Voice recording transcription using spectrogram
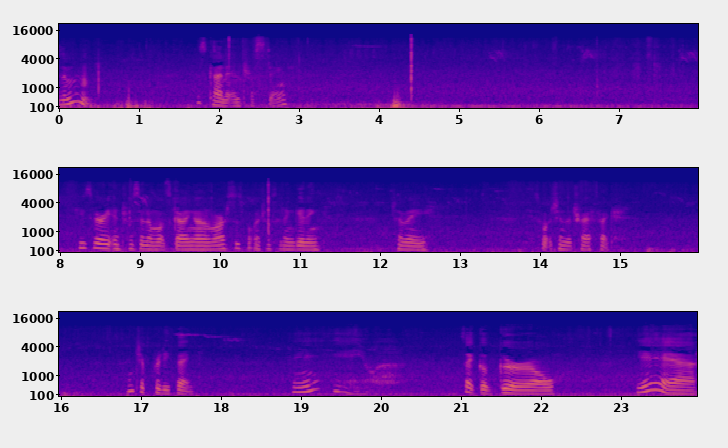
Hmm, that's kind of interesting. She's very interested in what's going on. Morris is more interested in getting to me. He's watching the traffic. Ain't you a pretty thing? Hey, you are. It's a good girl. Yeah,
